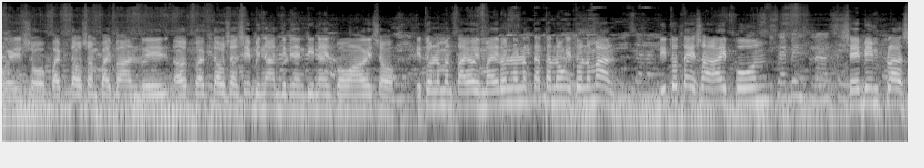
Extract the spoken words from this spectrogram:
okay. So, 5,500, uh, 5,799 po mga guys. So, ito naman tayo. Mayroon na nagtatanong ito naman. Dito tayo sa iPhone 7 plus. 7 Plus.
